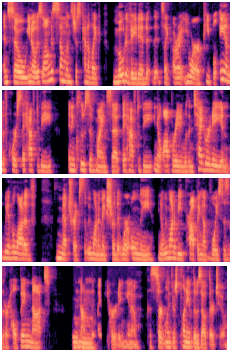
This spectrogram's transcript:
And so you know as long as someone's just kind of like motivated it's like all right you are a people and of course they have to be an inclusive mindset. They have to be you know operating with integrity and we have a lot of metrics that we want to make sure that we're only you know we want to be propping up voices that are helping not mm-hmm. not that might be hurting, you know, because certainly there's plenty of those out there too.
